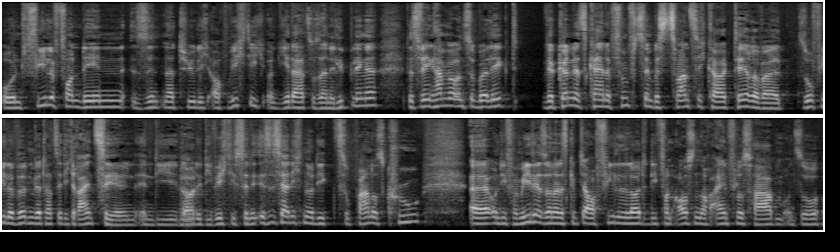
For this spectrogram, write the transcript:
und viele von denen sind natürlich auch wichtig und jeder hat so seine Lieblinge. Deswegen haben wir uns überlegt, wir können jetzt keine 15 bis 20 Charaktere, weil so viele würden wir tatsächlich reinzählen in die Leute, die wichtig sind. Es ist ja nicht nur die Sopranos Crew äh, und die Familie, sondern es gibt ja auch viele Leute, die von außen noch Einfluss haben und so.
